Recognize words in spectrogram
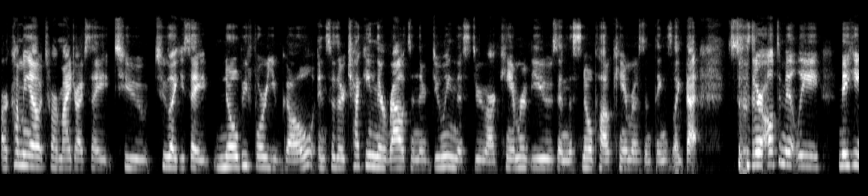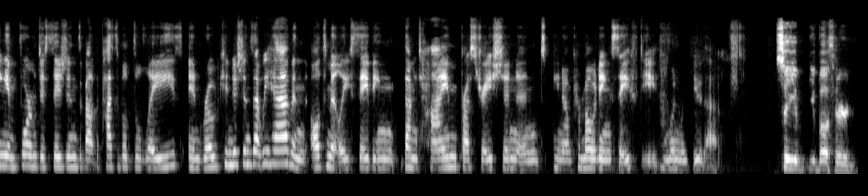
are coming out to our MyDrive site to to like you say know before you go. And so they're checking their routes and they're doing this through our camera views and the snowplow cameras and things like that. So they're ultimately making informed decisions about the possible delays in road conditions that we have and ultimately saving them time frustration and you know promoting safety when we do that. So you you both heard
